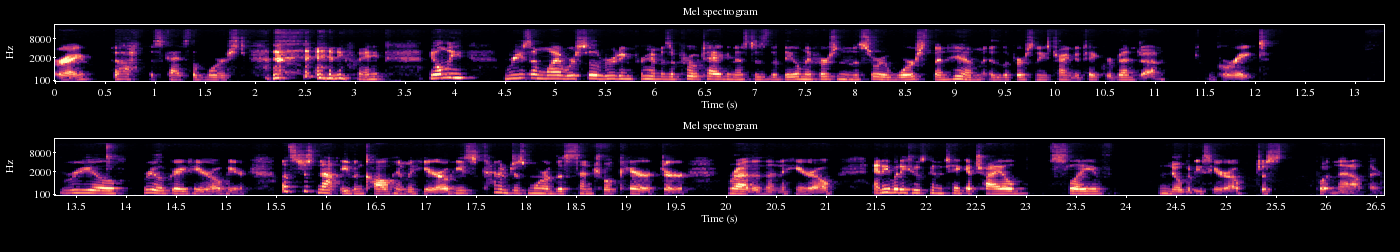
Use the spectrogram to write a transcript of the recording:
right? Ugh, this guy's the worst. anyway, the only reason why we're still rooting for him as a protagonist is that the only person in the story worse than him is the person he's trying to take revenge on. Great. Real, real great hero here. Let's just not even call him a hero. He's kind of just more of the central character rather than the hero. Anybody who's going to take a child slave, nobody's hero. Just putting that out there.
